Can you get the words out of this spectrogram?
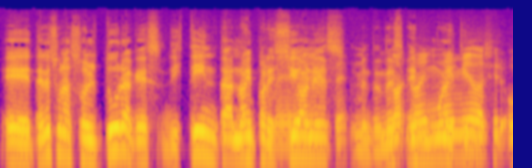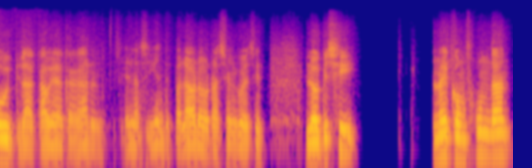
eh, tenés una soltura que es distinta, no hay presiones, ¿me entendés? No, es hay, muy no hay miedo a decir, uy, la acabé de cagar en la siguiente palabra o oración que voy a decir. Lo que sí, no hay confundan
